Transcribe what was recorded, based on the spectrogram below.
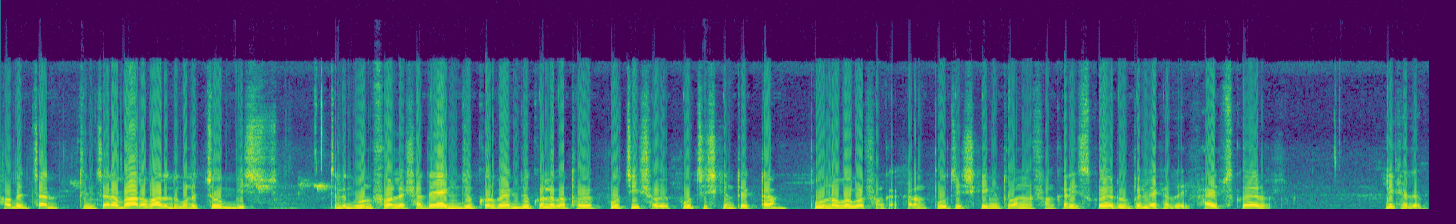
হবে চার, তিন চার বারো বারো দুগুণে চব্বিশ। তাহলে গুণ ফলের সাথে এক যোগ করবে, এক যোগ করলে কত হবে? পঁচিশ হবে। পঁচিশ কিন্তু একটা পূর্ণবর্গ সংখ্যা, কারণ পঁচিশকে কিন্তু অন্য সংখ্যার স্কোয়ার রূপে লেখা যায় ফাইভ স্কোয়ার লেখা যাবে।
